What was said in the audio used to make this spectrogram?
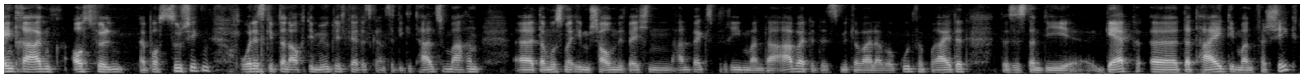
eintragen, ausfüllen, per Post zuschicken. Oder es gibt dann auch die Möglichkeit, das Ganze digital zu machen. Äh, da muss man eben schauen, mit welchen Handwerksbetrieben man da arbeitet. Das ist mittlerweile aber gut verbreitet. Das ist dann die GAP-Datei, die man verschickt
